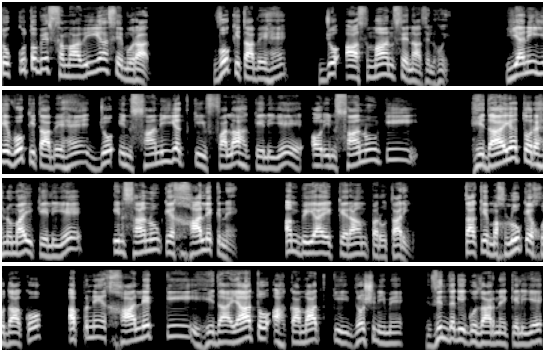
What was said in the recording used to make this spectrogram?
तो कुतुब समाविया से मुराद, वो किताबें हैं जो आसमान से नाजिल हुई। यानी ये वो किताबें हैं जो इंसानियत की फलाह के लिए और इंसानों की हिदायत और रहनुमाई के लिए इंसानों के खालिक ने अम्बिया कराम पर उतारी, ताकि मखलूक खुदा को अपने खालिक की हिदायत व अहकाम की रोशनी में ज़िंदगी गुजारने के लिए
